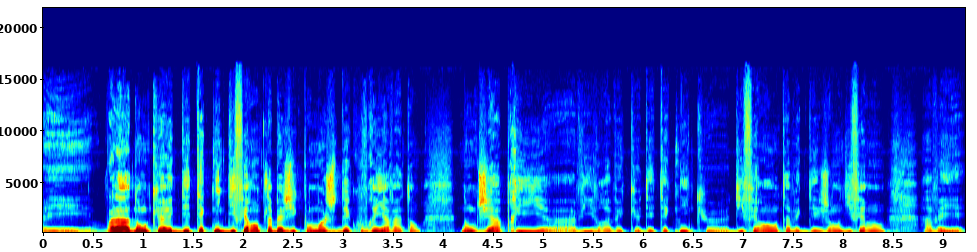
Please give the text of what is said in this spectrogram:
et voilà, donc avec des techniques différentes. La Belgique, pour moi, je découvrais il y a 20 ans. Donc j'ai appris euh, à vivre avec des techniques euh, différentes, avec des gens différents. Avec,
